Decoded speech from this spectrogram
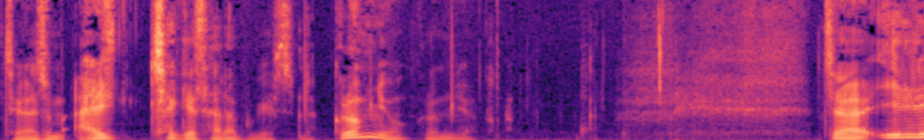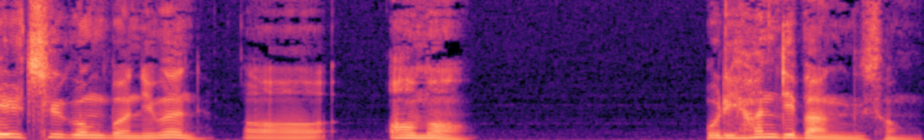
제가 좀 알차게 살아보겠습니다. 그럼요, 그럼요. 자, 1170번님은, 어, 어머, 우리 현디방송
